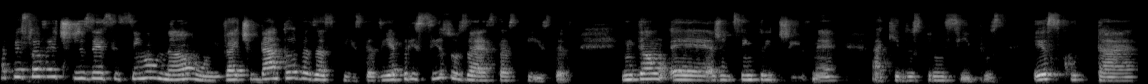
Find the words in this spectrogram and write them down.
a pessoa vai te dizer se sim ou não, e vai te dar todas as pistas, e é preciso usar essas pistas. Então, é, a gente sempre diz, né, aqui dos princípios, escutar,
